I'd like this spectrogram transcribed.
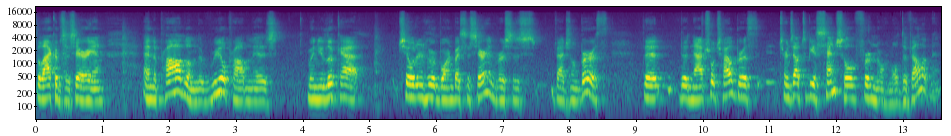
the lack of cesarean. And the problem, the real problem is when you look at children who are born by cesarean versus vaginal birth, that the natural childbirth turns out to be essential for normal development.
